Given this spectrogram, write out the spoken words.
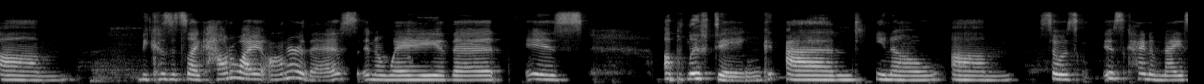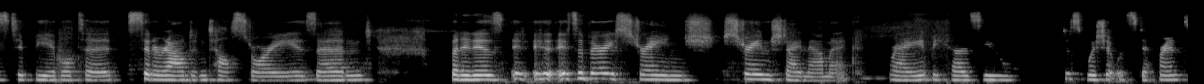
um, because it's like, how do I honor this in a way that is uplifting and you know um so it's it's kind of nice to be able to sit around and tell stories and but it is it, it, it's a very strange strange dynamic right because you just wish it was different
